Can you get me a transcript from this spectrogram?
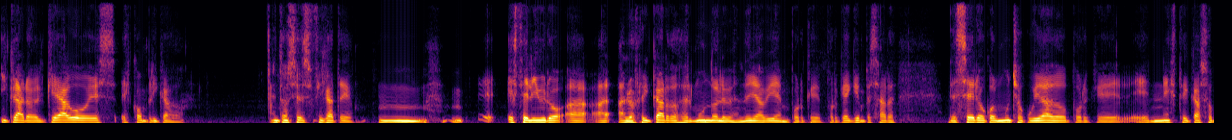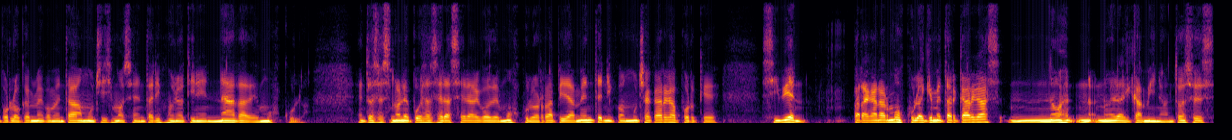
Y claro, el que hago es, es complicado. Entonces, fíjate, mm, este libro a, a, los Ricardos del mundo le vendría bien, porque, porque hay que empezar de cero con mucho cuidado porque en este caso, por lo que me comentaba, muchísimo sedentarismo y no tiene nada de músculo. Entonces no le puedes hacer hacer algo de músculo rápidamente ni con mucha carga porque si bien para ganar músculo hay que meter cargas, no, no, era el camino. Entonces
